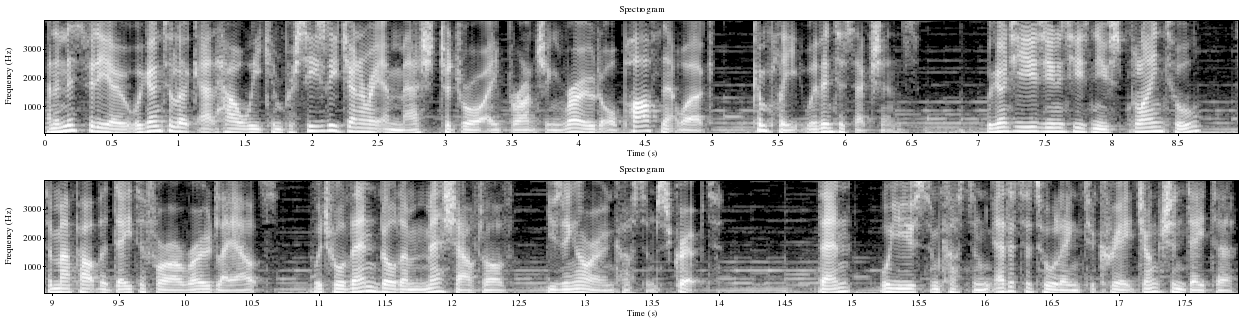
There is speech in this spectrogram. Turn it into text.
And in this video, we're going to look at how we can procedurally generate a mesh to draw a branching road or path network complete with intersections. We're going to use Unity's new spline tool to map out the data for our road layouts, which we'll then build a mesh out of using our own custom script. Then, we'll use some custom editor tooling to create junction data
